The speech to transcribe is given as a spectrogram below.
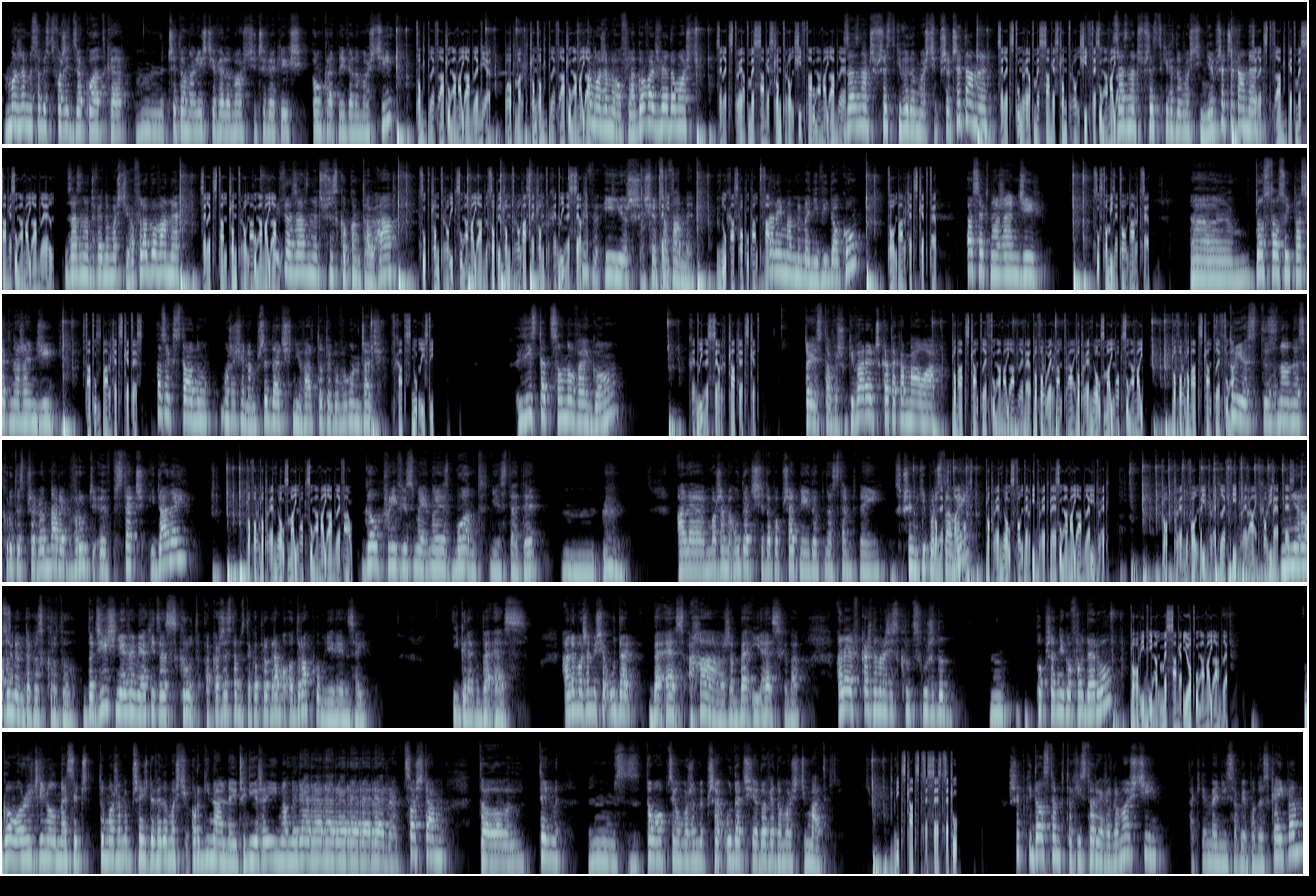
Możemy sobie stworzyć zakładkę, mm, czy to na liście wiadomości, czy w jakiejś konkretnej wiadomości. Tu możemy oflagować wiadomość. Zaznacz wszystkie wiadomości przeczytane. Zaznacz wszystkie wiadomości nieprzeczytane. Zaznacz wiadomości oflagowane. I zaznacz wszystko Ctrl A. I już się cofamy. Dalej mamy menu widoku. Pasek narzędzi. E, dostosuj pasek narzędzi. Pasek stanu może się nam przydać, nie warto tego wyłączać. Lista co nowego. To jest ta wyszukiwareczka taka mała. Tu jest znane skróty z przeglądarek wróć, e, wstecz i dalej. Go previous, ma- no jest błąd niestety. Mm, Ale możemy udać się do poprzedniej lub następnej skrzynki pocztowej. Nie rozumiem tego skrótu. Do dziś nie wiem jaki to jest skrót, a korzystam z tego programu od roku mniej więcej. YBS. Ale możemy się udać... BS, aha, że B i S chyba. Ale w każdym razie skrót służy do Mm, poprzedniego folderu. Go original message. Tu możemy przejść do wiadomości oryginalnej, czyli jeżeli mamy re, re, re, re, re, re, re coś tam, to tym, mm, tą opcją możemy przeudać się do wiadomości matki. Szybki dostęp to historia wiadomości. Takie menu sobie pod escape'em.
